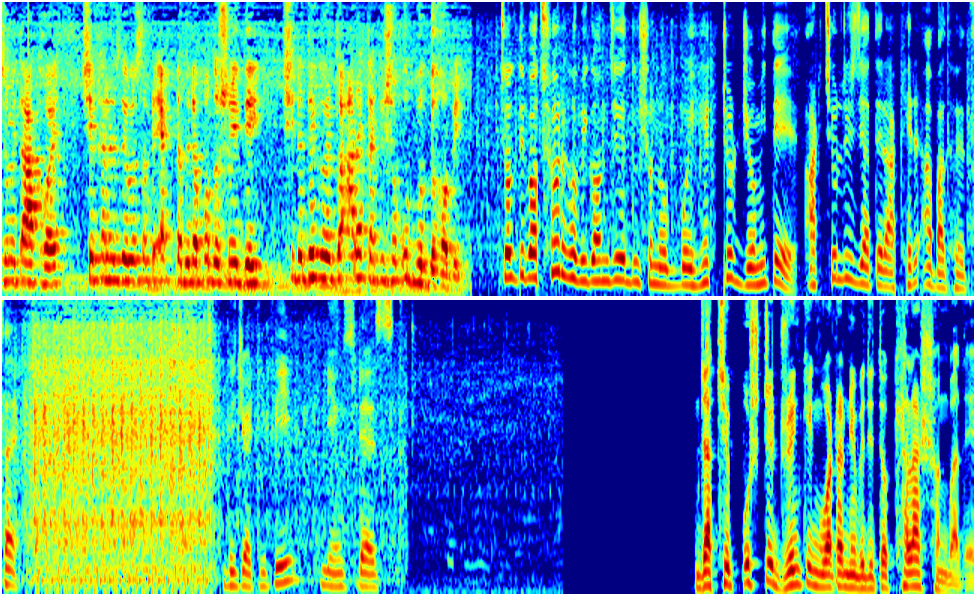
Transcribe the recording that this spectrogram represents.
জমিতে আখ হয়, সেখানে যদি একটা দুটা প্রদর্শনী দেই, সেটা দেখে হয়তো আরেকটা কৃষক উদ্বুদ্ধ হবে। চলতি বছর হবিগঞ্জে দুশো নব্বই হেক্টর জমিতে আটচল্লিশ জাতের আখের আবাদ হয়েছে। Bijoy TV, news desk. যাচ্ছি পুষ্টি ড্রিঙ্কিং ওয়াটার নিবেদিত খেলার সংবাদে।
